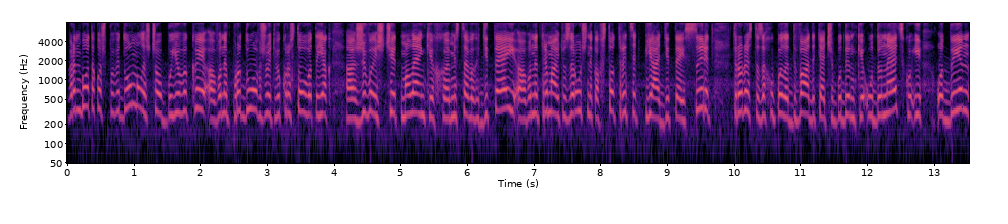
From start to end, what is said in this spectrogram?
В РНБО також повідомили, що бойовики е, вони продовжують використовувати як е, живий щит маленьких е, місцевих дітей. Вони тримають у заручниках 135 дітей-сиріт. Терористи захопили два дитячі будинки у Донецьку і один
